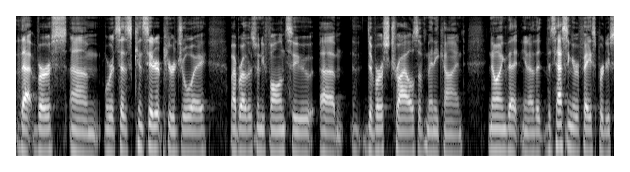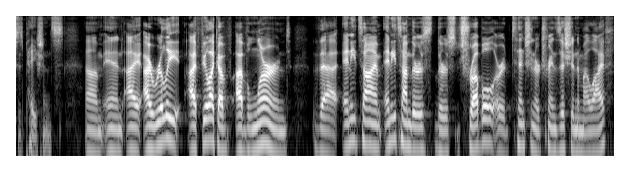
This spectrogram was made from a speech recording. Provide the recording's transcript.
that verse um, where it says, "Consider it pure joy, my brothers, when you fall into um, diverse trials of many kind, knowing that you know the, the testing of your faith produces patience." Um, and I, I really, I feel like I've, I've learned that anytime, anytime there's there's trouble or tension or transition in my life,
